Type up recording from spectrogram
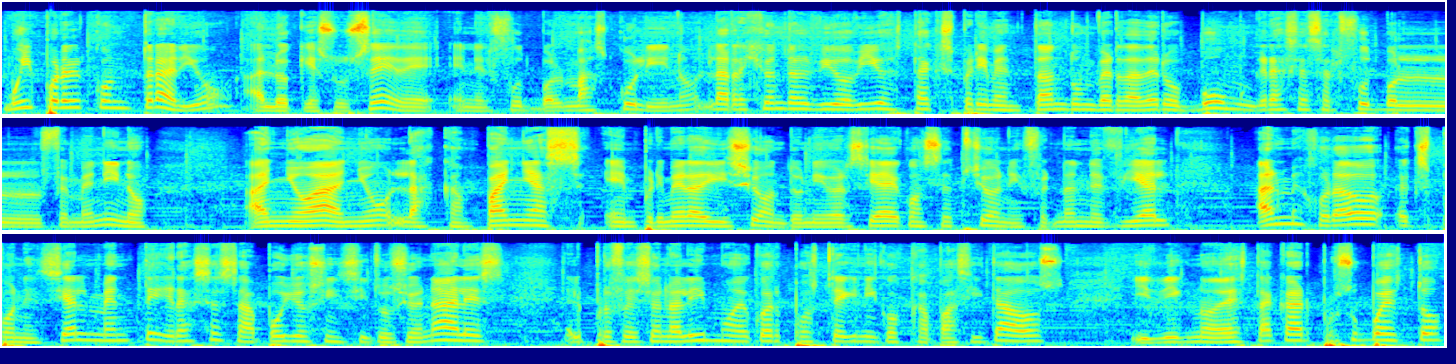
Muy por el contrario a lo que sucede en el fútbol masculino, la región del Biobío está experimentando un verdadero boom gracias al fútbol femenino. Año a año, las campañas en primera división de Universidad de Concepción y Fernández Vial han mejorado exponencialmente gracias a apoyos institucionales, el profesionalismo de cuerpos técnicos capacitados y digno de destacar, por supuesto,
